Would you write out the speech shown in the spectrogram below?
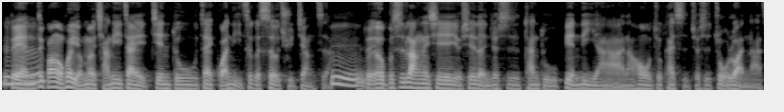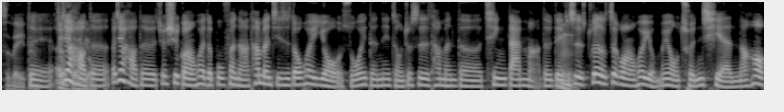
嗯、对啊，你这管委会有没有强力在监督、在管理这个社区这样子啊？嗯，对，而不是让那些有些人就是贪图便利啊，然后就开始就是作乱啊之类的。对，而且好的，而且好的就是管委会的部分。那他们其实都会有所谓的那种，就是他们的清单嘛，对不对？嗯、就是这这个管委会有没有存钱，然后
